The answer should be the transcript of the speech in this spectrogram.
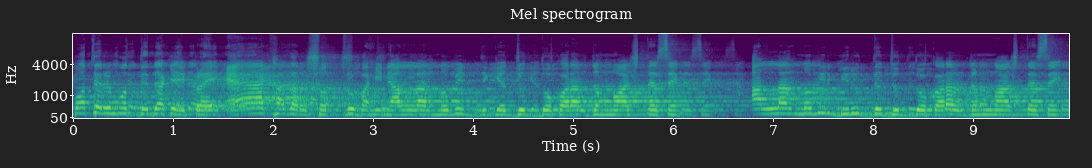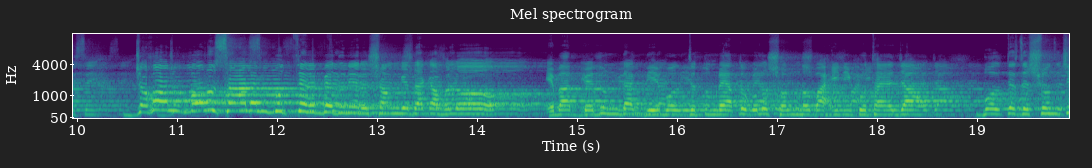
পথের মধ্যে দেখে প্রায় এক হাজার শত্রু বাহিনী আল্লাহর নবীর দিকে যুদ্ধ করার জন্য আসতেছে। আল্লাহর নবীর বিরুদ্ধে যুদ্ধ করার জন্য আসতেছে। যখন বনু সালাম গুত্রের বেদুনের সঙ্গে দেখা হলো এবার বেদুন ডাক দিয়ে বলছে, তোমরা এতগুলো সৈন্য বাহিনী কোথায় যাও? বলতেছে, শুনছি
